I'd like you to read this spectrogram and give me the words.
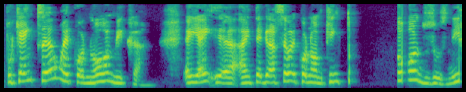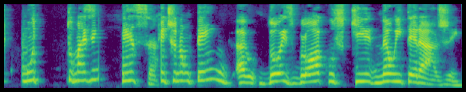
Porque a integração econômica e a, a integração econômica em todos os níveis é muito muito mais intensa. A gente não tem ah, dois blocos que não interagem.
